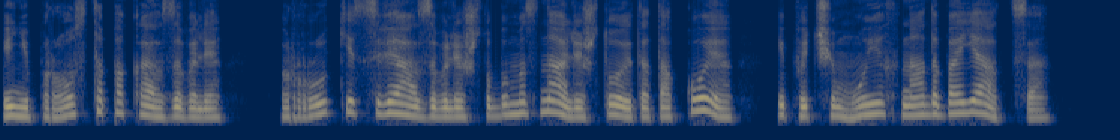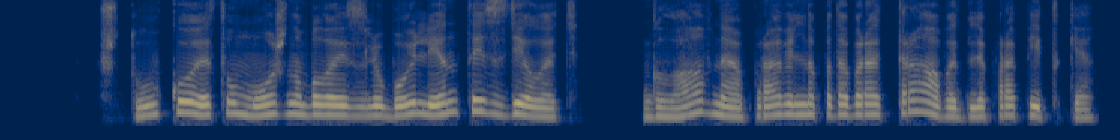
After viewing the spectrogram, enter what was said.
И не просто показывали. Руки связывали, чтобы мы знали, что это такое и почему их надо бояться. Штуку эту можно было из любой ленты сделать. Главное — правильно подобрать травы для пропитки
